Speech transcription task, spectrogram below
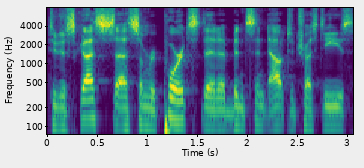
to discuss uh, some reports that have been sent out to trustees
